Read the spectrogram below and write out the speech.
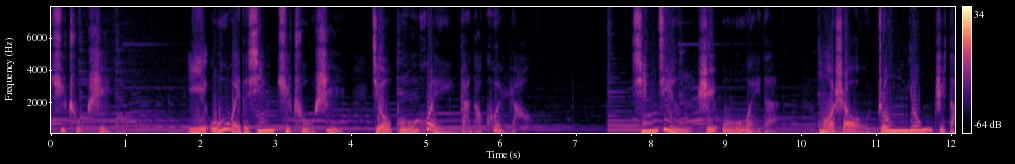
去处事。以无为的心去处事，就不会感到困扰。心境是无为的，莫守中庸之道，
